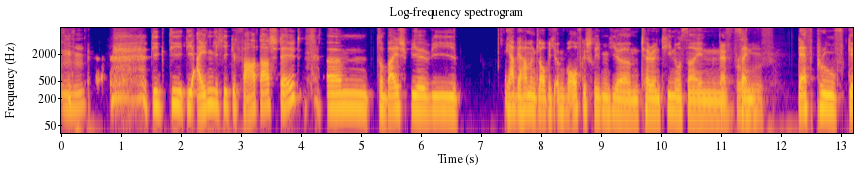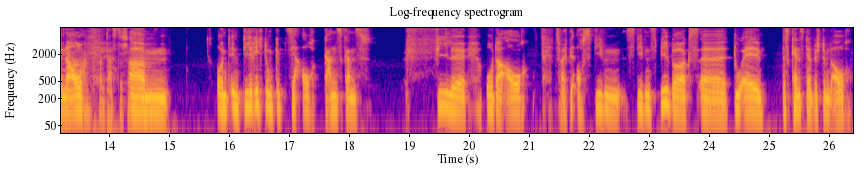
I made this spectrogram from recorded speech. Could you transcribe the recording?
mhm. die, die, die eigentliche Gefahr darstellt. Ähm, zum Beispiel wie ja, wir haben, glaube ich, irgendwo aufgeschrieben hier ähm, Tarantino sein Death sein Death Proof, genau. Ja, fantastisch. Ähm, und in die Richtung gibt es ja auch ganz, ganz viele oder auch zum Beispiel auch Steven, Steven Spielbergs äh, Duell, das kennst du ja bestimmt auch.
